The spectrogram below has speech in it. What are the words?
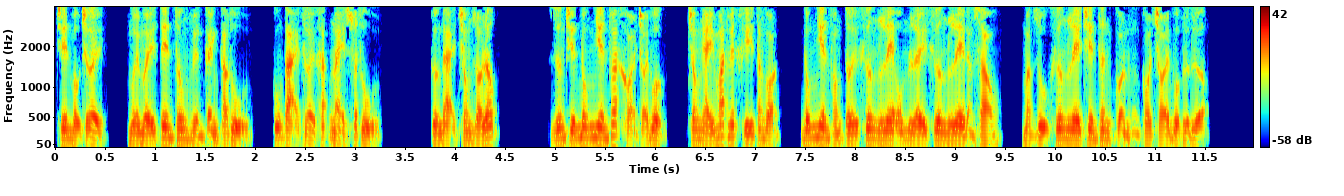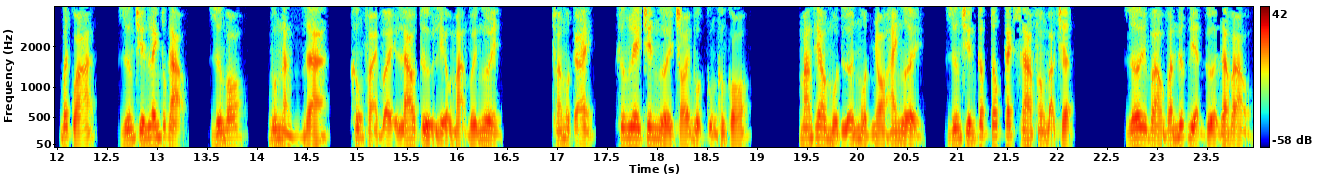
trên bầu trời, mười mấy tên thông huyền cảnh cao thủ cũng tại thời khắc này xuất thủ. Cường đại trong gió lốc, dương chiến bỗng nhiên thoát khỏi trói buộc, trong nháy mắt huyết khí tăng vọt, bỗng nhiên phóng tới khương lê ôm lấy khương lê đằng sau, mặc dù khương lê trên thân còn có trói buộc lực lượng. Bất quá dương chiến lanh thúc đạo, dương võ vương nặng ra, không phải vậy lao tử liều mạng với ngươi. Thoáng một cái, khương lê trên người trói buộc cũng không có. Mang theo một lớn một nhỏ hai người, dương chiến cấp tốc cách xa phong bạo trận. Rơi vào văn đức điện cửa ra vào,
